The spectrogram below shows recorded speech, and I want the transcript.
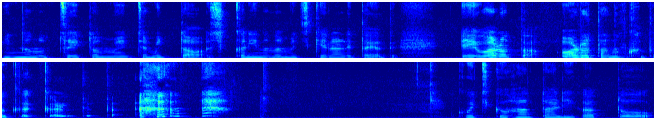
みんなのツイートめっちゃ見た。しっかりな見つけられたやでえわろた？わろたのこと書かれてた。こいちくんハートありがと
